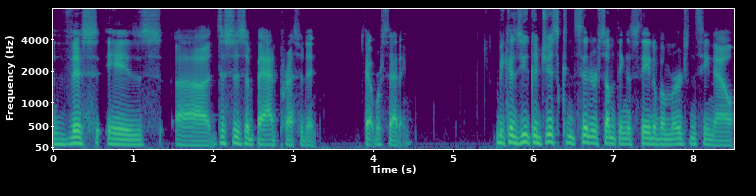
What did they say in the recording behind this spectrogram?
this is uh, this is a bad precedent that we're setting. Because you could just consider something a state of emergency now,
